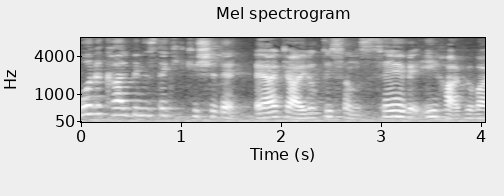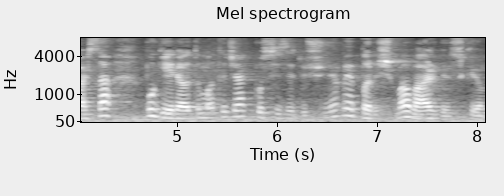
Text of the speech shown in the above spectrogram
Bu ara kalbinizdeki kişi de eğer ki ayrıldıysanız S ve İ harfi varsa bu geri adım atacak, bu sizi düşünüyor ve barışma var gözüküyor.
